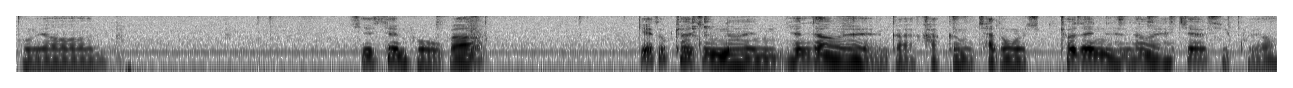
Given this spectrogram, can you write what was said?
보면 시스템 보호가 계속 켜지는 현상을 그러니까 가끔 자동으로 켜져 있는 현상을 해제할 수 있고요.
